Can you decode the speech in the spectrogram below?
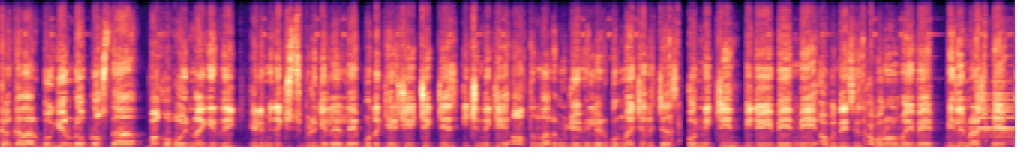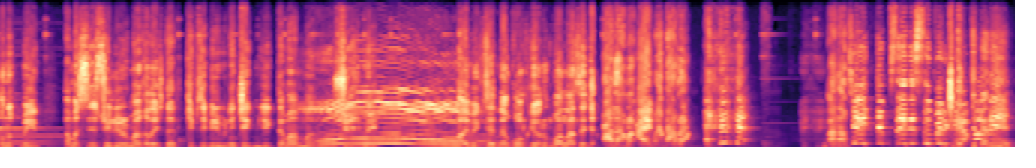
Kankalar bugün Roblox'ta vakıf oyununa girdik. Elimizdeki süpürgelerle buradaki her şeyi çekeceğiz. İçindeki altınları mücevherleri bulmaya çalışacağız. Onun için videoyu beğenmeyi, abone değilseniz abone olmayı ve bildirim açmayı unutmayın. Ama size söylüyorum arkadaşlar kimse birbirini çekmeyecek tamam mı? Söz mü? Aybük senden korkuyorum. Vallahi sen... Anam Aybük anam. Çektim seni süpürgeye Çekti beni.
